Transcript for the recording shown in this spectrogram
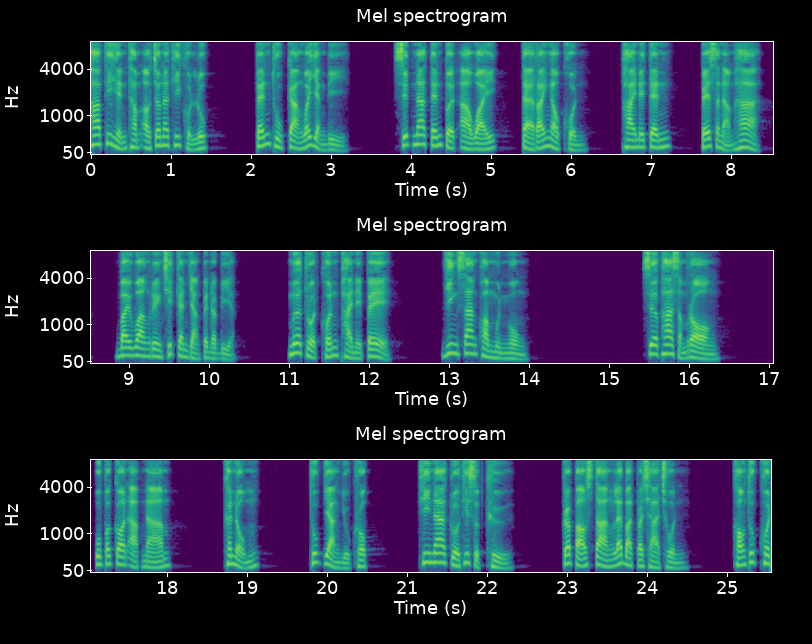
ภาพที่เห็นทำเอาเจ้าหน้าที่ขนลุก เต็นท์ถูกกางไว้อย่างดี ซิปหน้าเต็นท์เปิดอาไว้ แต่ไร้เงาคน ภายในเต็นท์เป้สนามห้าใบวางเรียงชิดกันอย่างเป็นระเบียบ เมื่อตรวจค้นภายในเป้ ยิ่งสร้างความหมุนงง เสื้อผ้าสำรอง อุปกรณ์อาบน้ำขนม ทุกอย่างอยู่ครบ ที่น่ากลัวที่สุดคือ กระเป๋าสตางค์และบัตรประชาชน ของทุกคน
